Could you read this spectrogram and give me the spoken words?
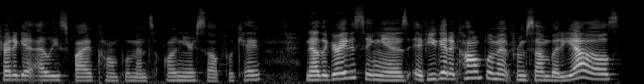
Try to get at least five compliments on yourself, okay? Now, the greatest thing is if you get a compliment from somebody else,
